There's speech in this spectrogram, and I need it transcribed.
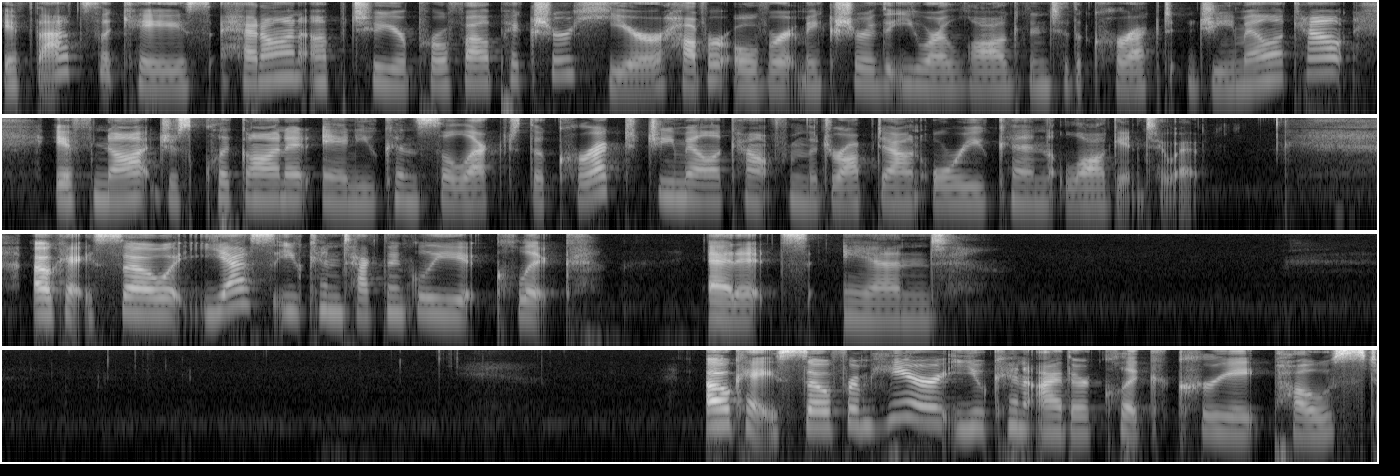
If that's the case, head on up to your profile picture here, hover over it, make sure that you are logged into the correct Gmail account. If not, just click on it and you can select the correct Gmail account from the dropdown or you can log into it. Okay, so yes, you can technically click edit and Okay, so from here, you can either click create post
